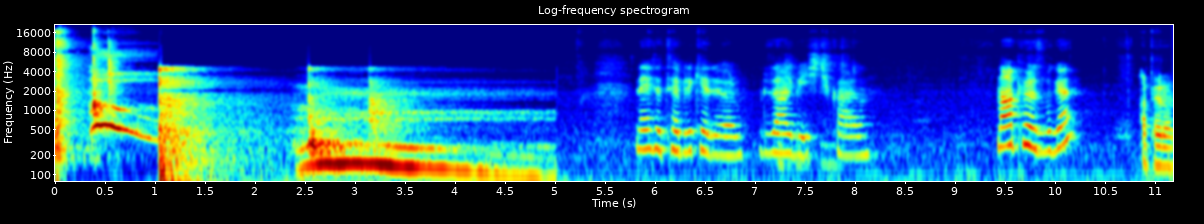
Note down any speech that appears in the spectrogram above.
Neyse tebrik ediyorum. Güzel bir iş çıkardın. Ne yapıyoruz bugün? Aperol,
